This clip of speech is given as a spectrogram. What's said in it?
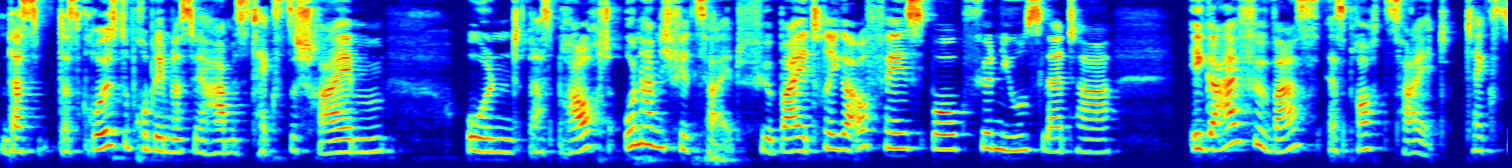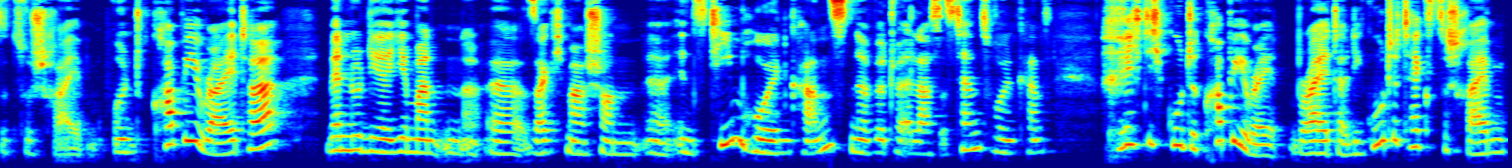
das, das größte Problem, das wir haben, ist Texte schreiben. Und das braucht unheimlich viel Zeit für Beiträge auf Facebook, für Newsletter, Egal für was, es braucht Zeit, Texte zu schreiben. Und Copywriter, wenn du dir jemanden, äh, sag ich mal, schon äh, ins Team holen kannst, eine virtuelle Assistenz holen kannst, richtig gute Copywriter, die gute Texte schreiben,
